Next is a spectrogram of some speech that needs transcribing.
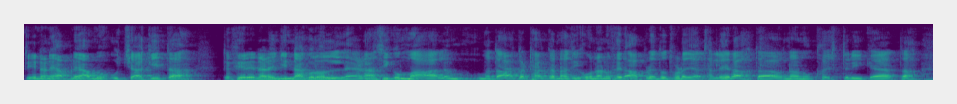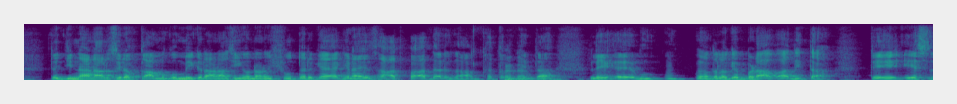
ਤੇ ਇਹਨਾਂ ਨੇ ਆਪਣੇ ਆਪ ਨੂੰ ਉੱਚਾ ਕੀਤਾ। ਤੇ ਫਿਰ ਇਹਨਾਂ ਨੇ ਜਿਨ੍ਹਾਂ ਕੋਲੋਂ ਲੈਣਾ ਸੀ ਕੋ ਮਾਲ ਮਤਾ ਇਕੱਠਾ ਕਰਨਾ ਸੀ ਉਹਨਾਂ ਨੂੰ ਫਿਰ ਆਪਣੇ ਤੋਂ ਥੋੜਾ ਜਿਹਾ ਥੱਲੇ ਰੱਖਤਾ ਉਹਨਾਂ ਨੂੰ ਖਸ਼ਤਰੀ ਕਹਿਤਾ ਤੇ ਜਿਨ੍ਹਾਂ ਨਾਲ ਸਿਰਫ ਕੰਮ ਕੁੰਮ ਹੀ ਕਰਾਉਣਾ ਸੀ ਉਹਨਾਂ ਨੂੰ ਸ਼ੂਦਰ ਕਹਿ ਕੇ ਨਾ ਇਹ ਜ਼ਾਤ ਪਾਤ ਦਾ ਨਿਜ਼ਾਮ ਖਤਮ ਕੀਤਾ। ਲੇ ਮਤਲਬ ਕਿ ਬੜਾਵਾ ਦਿੱਤਾ। ਤੇ ਇਸ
